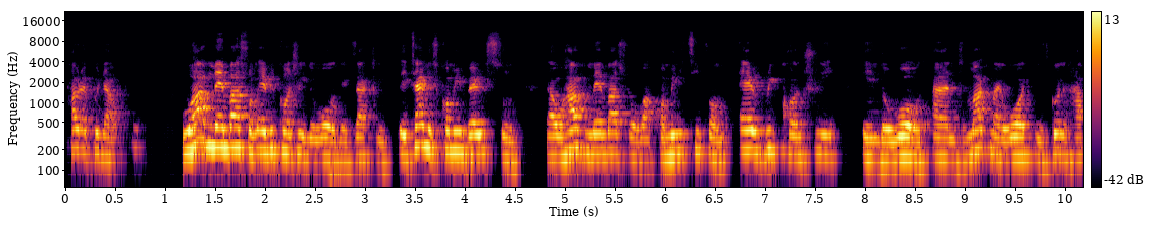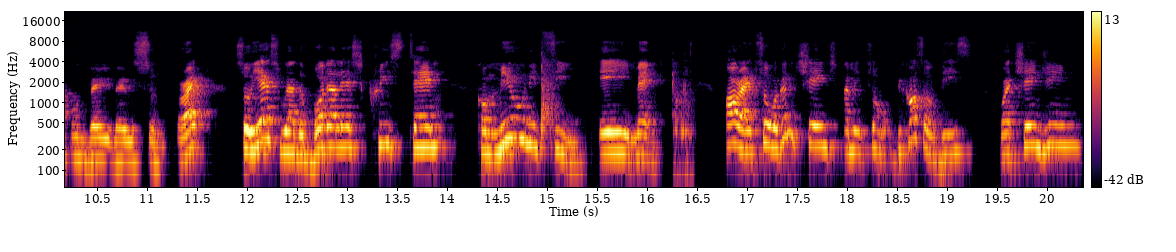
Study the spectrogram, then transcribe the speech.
how do I put it now? We'll have members from every country in the world, exactly. The time is coming very soon that we'll have members from our community from every country in the world. And mark my word, it's going to happen very, very soon. All right. So, yes, we are the borderless Christian community. Amen. All right, so we're going to change. I mean, so because of this, we're changing.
